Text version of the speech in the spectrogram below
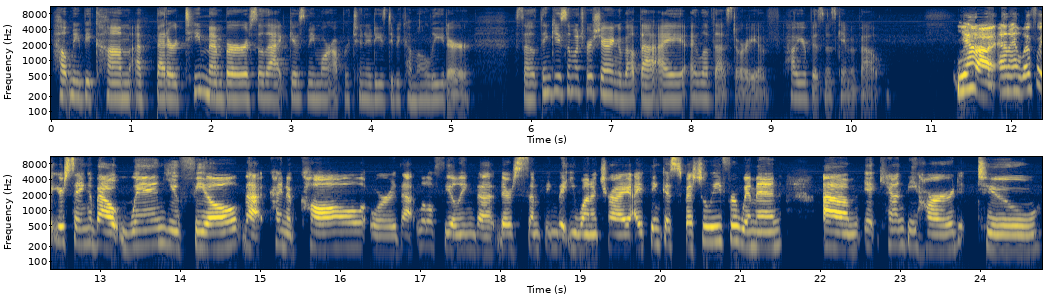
help me become a better team member so that gives me more opportunities to become a leader. So thank you so much for sharing about that. I, I love that story of how your business came about. Yeah, and I love what you're saying about when you feel that kind of call or that little feeling that there's something that you want to try. I think, especially for women, um, it can be hard to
